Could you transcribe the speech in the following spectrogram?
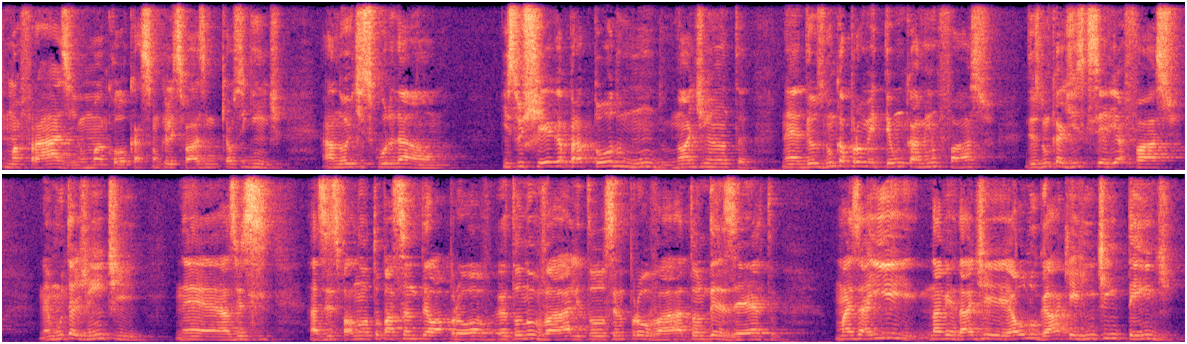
uma frase, uma colocação que eles fazem, que é o seguinte: a noite escura da alma. Isso chega para todo mundo, não adianta. Né? Deus nunca prometeu um caminho fácil. Deus nunca disse que seria fácil. Né? Muita gente, né, às vezes, às vezes fala, não, eu tô passando pela prova, eu tô no vale, tô sendo provado, tô no deserto. Mas aí, na verdade, é o lugar que a gente entende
